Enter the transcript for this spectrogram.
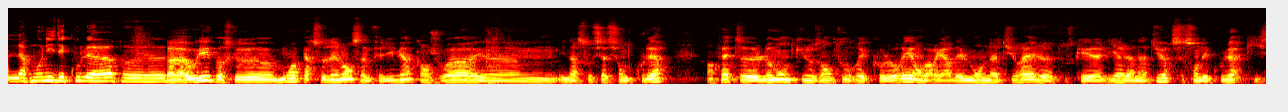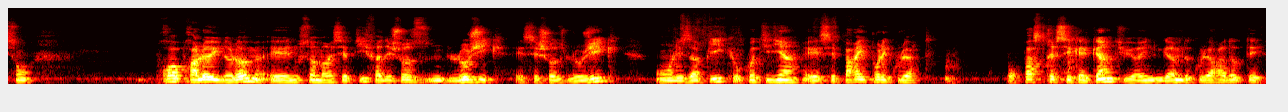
l'harmonie des couleurs euh. Bah oui, parce que moi personnellement, ça me fait du bien quand je vois euh, une, association de couleurs. En fait, le monde qui nous entoure est coloré. On va regarder le monde naturel, tout ce qui est lié à la nature. Ce sont des couleurs qui sont propres à l'œil de l'homme et nous sommes réceptifs à des choses logiques. Et ces choses logiques, on les applique au quotidien. Et c'est pareil pour les couleurs. Pour pas stresser quelqu'un, tu as une gamme de couleurs adoptées.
